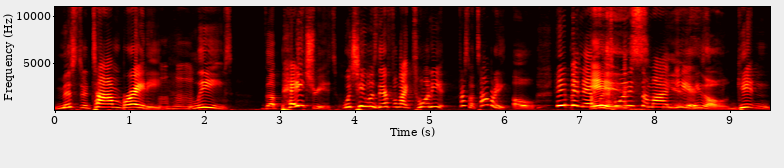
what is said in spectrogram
Mr. Tom Brady, Mm-hmm. leaves the Patriots, which he was there for like 20. First of all, Tom Brady, old. He been there Is. for 20 some odd He is. years. He's old. Getting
